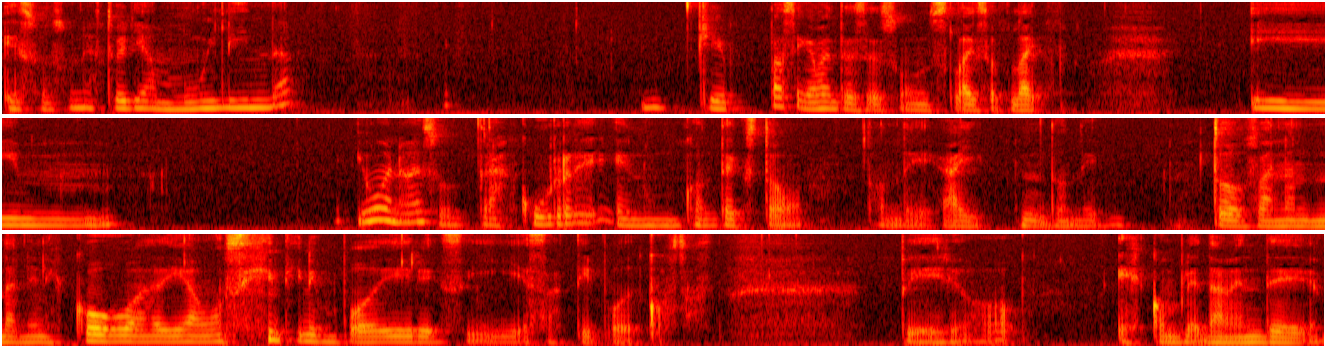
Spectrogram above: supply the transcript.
eso es una historia muy linda que básicamente es un slice of life. Y, y bueno, eso transcurre en un contexto donde hay, donde todos andan en escoba, digamos, y tienen poderes y ese tipo de cosas. Pero es completamente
